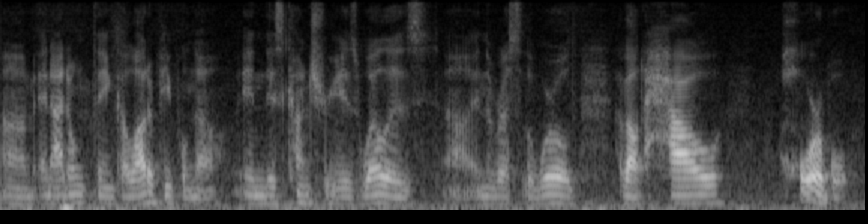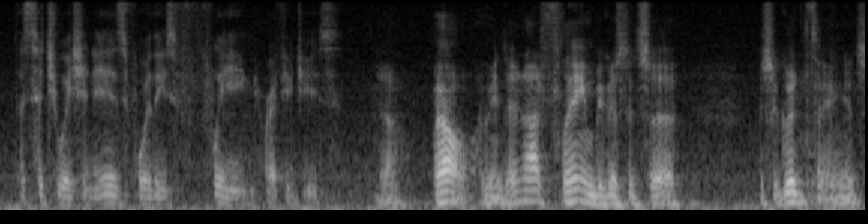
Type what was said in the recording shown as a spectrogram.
Um, and I don't think a lot of people know in this country as well as uh, in the rest of the world about how horrible the situation is for these fleeing refugees. Yeah. Well, I mean, they're not fleeing because it's a It's a good thing. It's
